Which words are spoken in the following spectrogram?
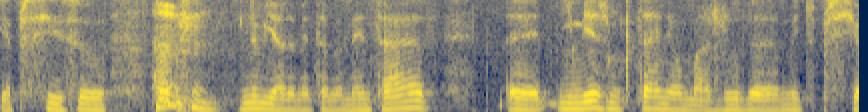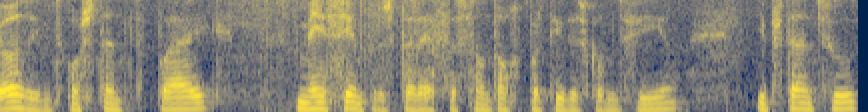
é preciso, nomeadamente, amamentar, uh, e mesmo que tenha uma ajuda muito preciosa e muito constante do pai, nem sempre as tarefas são tão repartidas como deviam, e portanto,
